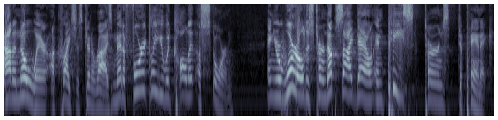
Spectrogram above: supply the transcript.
out of nowhere, a crisis can arise. Metaphorically, you would call it a storm. And your world is turned upside down, and peace turns to panic.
